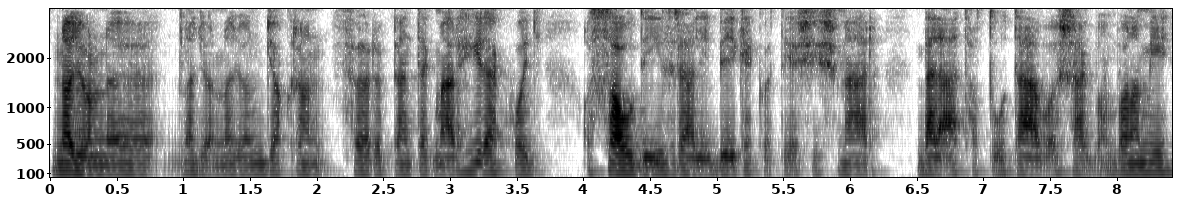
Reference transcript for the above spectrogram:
nagyon-nagyon gyakran felröppentek már hírek, hogy a szaudi-izraeli békekötés is már belátható távolságban. Valami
